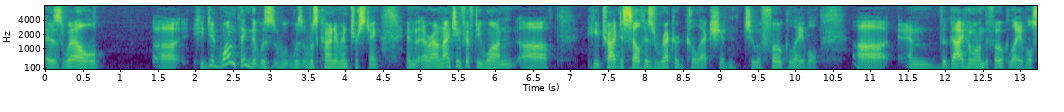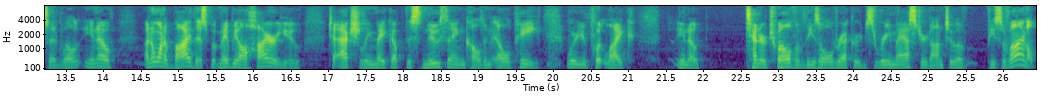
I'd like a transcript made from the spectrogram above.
as well, uh, he did one thing that was was was kind of interesting. In around 1951, uh, he tried to sell his record collection to a folk label, uh, and the guy who owned the folk label said, "Well, you know." I don't want to buy this, but maybe I'll hire you to actually make up this new thing called an LP, where you put like, you know, 10 or 12 of these old records remastered onto a piece of vinyl.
